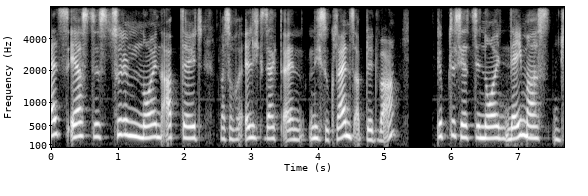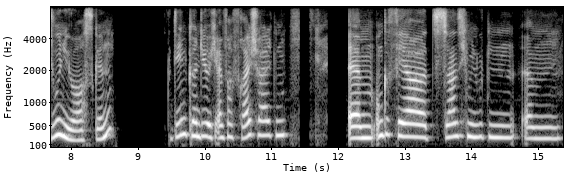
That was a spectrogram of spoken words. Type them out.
Als erstes zu dem neuen Update, was auch ehrlich gesagt ein nicht so kleines Update war, gibt es jetzt den neuen Neymars Junior Skin. Den könnt ihr euch einfach freischalten. Ähm, ungefähr 20 Minuten ähm,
